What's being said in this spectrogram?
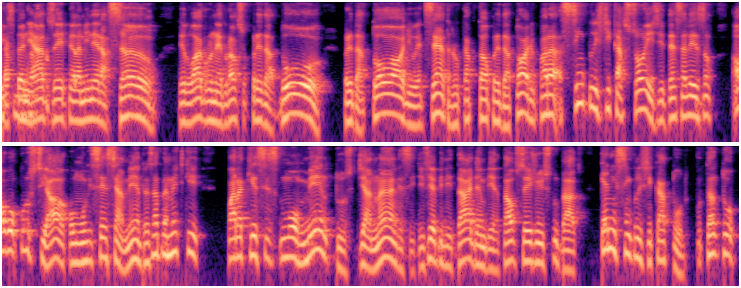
capitaneados aí pela mineração, pelo agronegócio predador, predatório, etc., o capital predatório, para simplificações dessa lesão, algo crucial, como o licenciamento, exatamente que para que esses momentos de análise de viabilidade ambiental sejam estudados. Querem simplificar tudo. Portanto,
